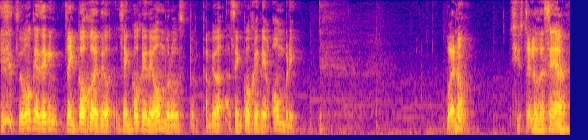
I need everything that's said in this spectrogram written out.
Supongo que se, encoge de, se encoge de hombros, pero cambió se encoge de hombre. Bueno, si usted lo desea,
